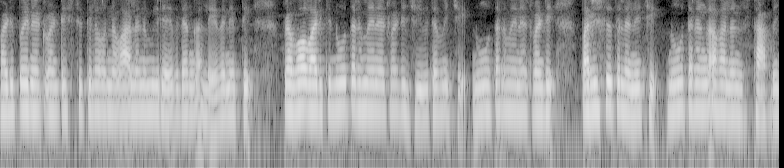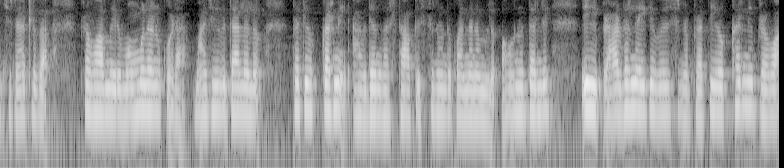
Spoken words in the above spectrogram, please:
పడిపోయినటువంటి స్థితిలో ఉన్న వాళ్ళను మీరు ఏ విధంగా లేవనెత్తి ప్రభా వారికి నూతనమైనటువంటి జీవితం ఇచ్చి నూతనమైనటువంటి పరిస్థితులను ఇచ్చి నూతనంగా వాళ్ళను స్థాపించినట్లుగా ప్రభా మీరు మమ్ములను కూడా మా జీవితాలలో ప్రతి ఒక్కరిని ఆ విధంగా స్థాపిస్తున్నందుకు వందనములు. అవును తండ్రి ఈ ప్రార్థనలోకి ఏకీభవిస్తున్న ప్రతి ఒక్కరిని ప్రభా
